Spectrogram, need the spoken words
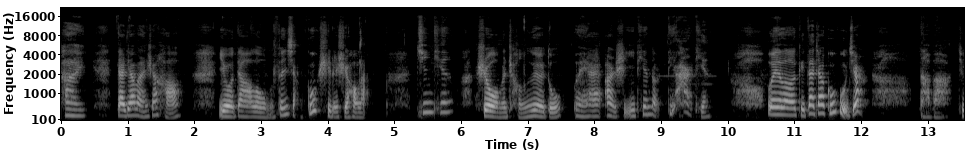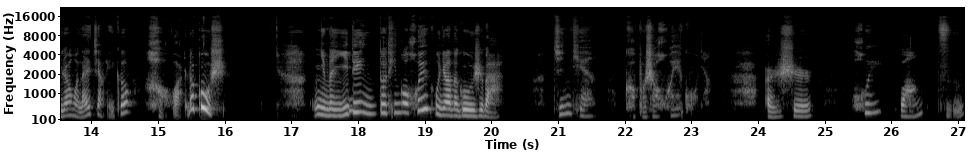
嗨，大家晚上好！又到了我们分享故事的时候了。今天是我们晨阅读为爱二十一天的第二天。为了给大家鼓鼓劲儿，那么就让我来讲一个好玩的故事。你们一定都听过灰姑娘的故事吧？今天可不是灰姑娘，而是灰王子。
